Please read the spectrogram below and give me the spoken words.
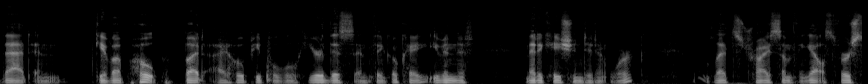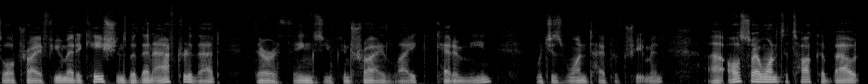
that and give up hope. But I hope people will hear this and think, okay, even if medication didn't work, let's try something else. First of all, try a few medications, but then after that, there are things you can try like ketamine, which is one type of treatment. Uh, also, I wanted to talk about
